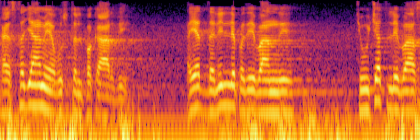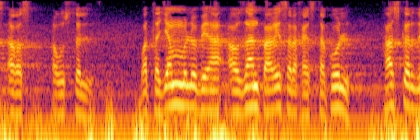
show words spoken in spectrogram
خیسته جامې غستل پکار دي ایت دلیل په دې باندې چې اوچت لباس اغست اغستل وتجمل بها او ځان پاره سره خیسته کول خاص کر د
